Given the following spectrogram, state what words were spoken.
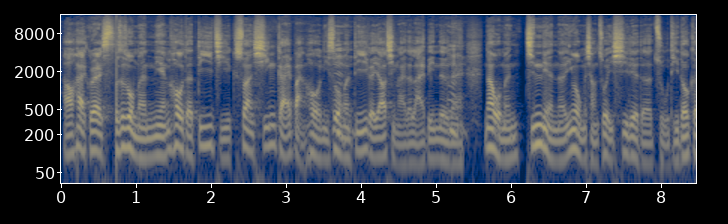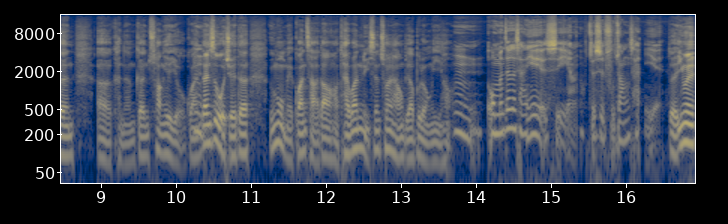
好，Hi Grace，这是我们年后的第一集，算新改版后，你是我们嗯第一个邀请来的来宾，对不对？嗯那我们今年呢，因为我们想做一系列的主题，都跟呃可能跟创业有关，嗯但是我觉得，因为我们也观察到哈，台湾女生创业好像比较不容易哈。嗯，我们这个产业也是一样，就是服装产业。对，因为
